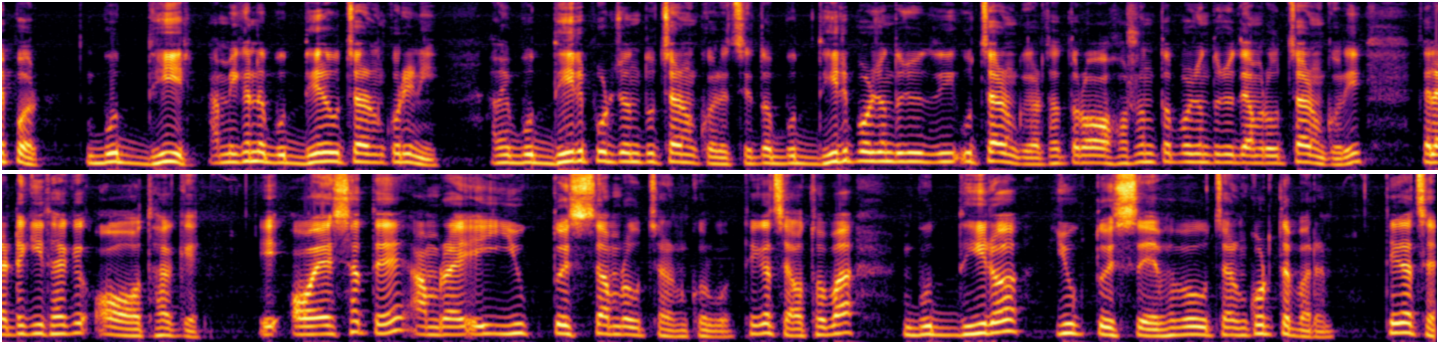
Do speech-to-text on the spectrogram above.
এরপর বুদ্ধির, আমি এখানে বুদ্ধির উচ্চারণ করিনি, আমি বুদ্ধির পর্যন্ত উচ্চারণ করেছি। তো বুদ্ধির পর্যন্ত যদি উচ্চারণ করি, অর্থাৎ র হসন্ত পর্যন্ত যদি আমরা উচ্চারণ করি, তাহলে এটা কী থাকে? অ থাকে। এই অ এর সাথে আমরা এই যুক্ত আমরা উচ্চারণ করব, ঠিক আছে? অথবা বুদ্ধিরও যুক্ত এভাবে উচ্চারণ করতে পারেন, ঠিক আছে?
